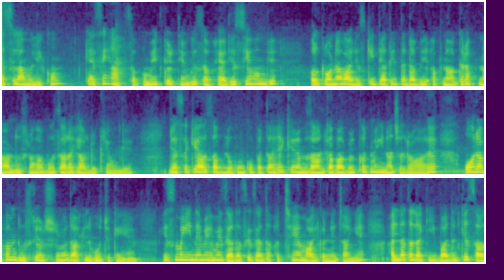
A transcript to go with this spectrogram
अस्सलाम कैसे हैं आप सब? उम्मीद करती हूँ कि सब खैरियत से होंगे और कोरोना वायरस की एहतियाती तदाबीर अपना कर, अपना और दूसरों का बहुत सारा ख्याल रख रहे होंगे। जैसा कि आप सब लोगों को पता है कि रमज़ान का बाबरकत महीना चल रहा है और अब हम दूसरे अरसे में दाखिल हो चुके हैं। इस महीने में हमें ज़्यादा से ज़्यादा अच्छे अमाल करने चाहिए। अल्लाह ताला की इबादत के साथ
